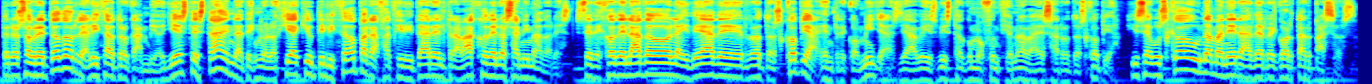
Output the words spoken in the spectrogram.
Pero sobre todo realiza otro cambio, y este está en la tecnología que utilizó para facilitar el trabajo de los animadores. Se dejó de lado la idea de rotoscopia, entre comillas, ya habéis visto cómo funcionaba esa rotoscopia, y se buscó una manera de recortar pasos.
